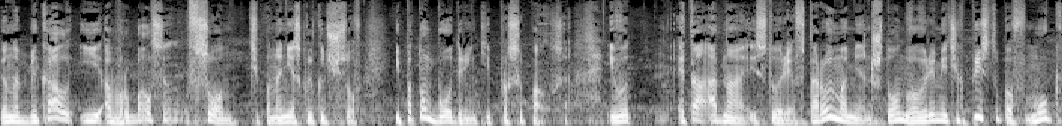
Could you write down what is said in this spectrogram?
И он обмекал и обрубался в сон, типа на несколько часов. И потом бодренький просыпался. И вот это одна история. Второй момент, что он во время этих приступов мог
